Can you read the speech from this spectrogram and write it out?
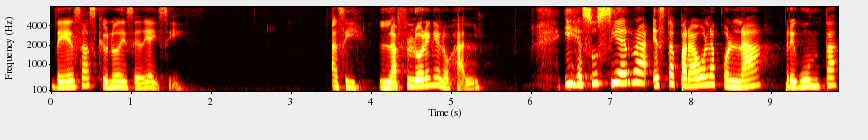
de esas que uno dice de ahí sí. Así, la flor en el ojal. Y Jesús cierra esta parábola con la pregunta,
